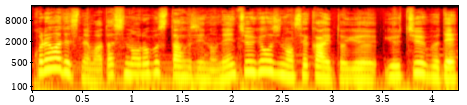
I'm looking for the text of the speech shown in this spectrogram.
これはですね私のロブスター夫人の年中行事の世界という YouTube で、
